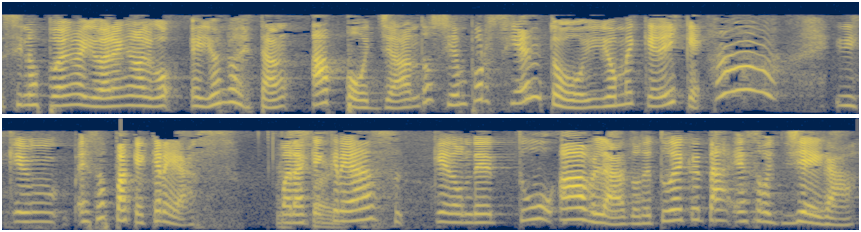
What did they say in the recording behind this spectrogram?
si nos pueden ayudar en algo. Ellos nos están apoyando 100%. Y yo me quedé y que, ¡ah! y que eso es para que creas. Para que creas que donde tú hablas, donde tú decretas, eso llega.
